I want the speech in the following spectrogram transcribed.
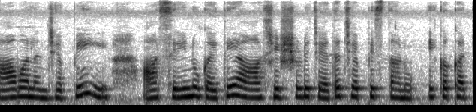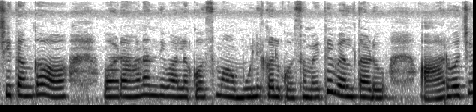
కావాలని చెప్పి ఆ శ్రీనుకైతే ఆ శిష్యుడి చేత చెప్పిస్తాను. ఇక ఖచ్చితంగా వాడు ఆనంది వాళ్ళ కోసం ఆ మూలికల కోసం అయితే వెళ్తాడు. ఆ రోజే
